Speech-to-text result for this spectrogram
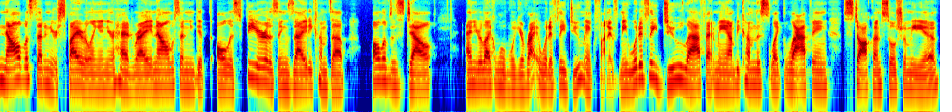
now all of a sudden you're spiraling in your head, right? Now all of a sudden you get all this fear, this anxiety comes up, all of this doubt. And you're like, well, well, you're right. What if they do make fun of me? What if they do laugh at me? I become this like laughing stock on social media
